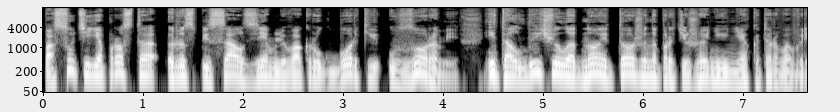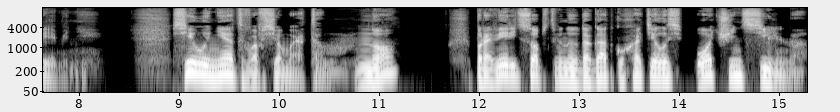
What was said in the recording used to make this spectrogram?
По сути, я просто расписал землю вокруг Борьки узорами и толдычил одно и то же на протяжении некоторого времени. Силы нет во всем этом, но проверить собственную догадку хотелось очень сильно.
